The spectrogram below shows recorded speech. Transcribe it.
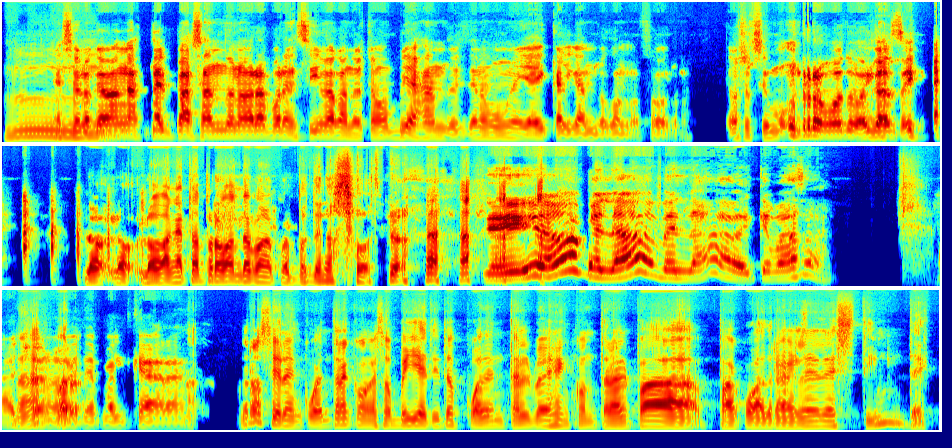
Hmm, Eso es lo que Mm. van a estar pasando ahora por encima cuando estamos viajando. Si tenemos un AI cargando con nosotros. O si hicimos un robot o algo así. Lo, lo- lo van a estar probando con los cuerpos de nosotros. Sí, no, es verdad, es verdad. A ver qué pasa. Hacho, Nah, no, pero- vete pa'l cara. nah. Pero si lo encuentran con esos billetitos, pueden tal vez encontrar para cuadrar el Steam Deck.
